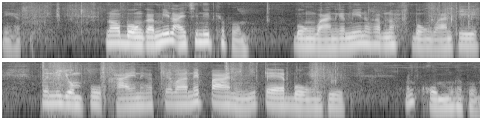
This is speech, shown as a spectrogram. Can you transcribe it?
นี่ครับนอบงกับมีหลายชนิดครับผมบงหวานกับมีนะครับเนาะบงหวานที่เพื่อนนิยมปลูกขายนะครับ แต่ว่าในป่านี่มีแต่บงที่มันขมครับผม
